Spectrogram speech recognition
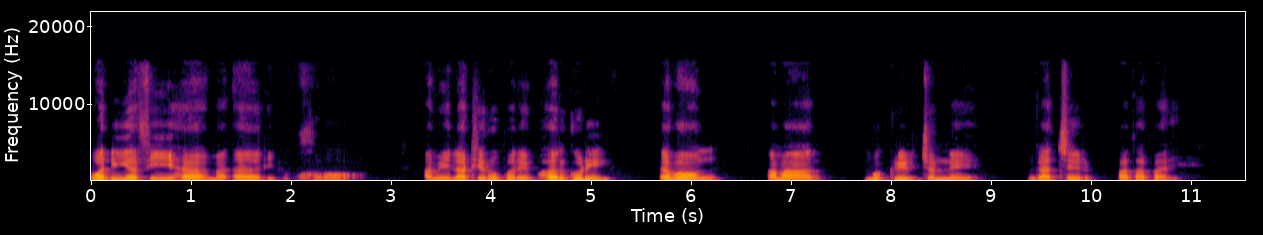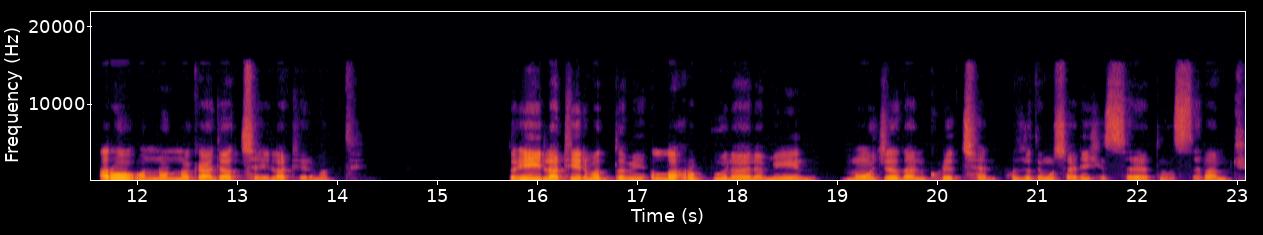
ওয়া ফিহা মাআরিব উখরা আমি লাঠির উপরে ভর করি এবং আমার বকরির জন্যে গাছের পাতা পারি আরও অন্য অন্য কাজ আছে এই লাঠির মধ্যে। তো এই লাঠির মাধ্যমে আল্লাহ রব্বুল আলমিন মৌজাদান করেছেন হজরত মুসা আলিহিসালামকে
